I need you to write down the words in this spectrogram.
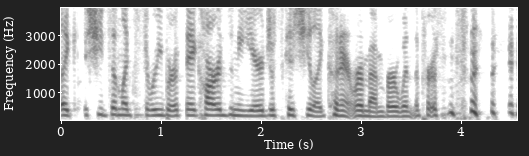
like she'd send like three birthday cards in a year just because she like couldn't remember when the person's birthday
